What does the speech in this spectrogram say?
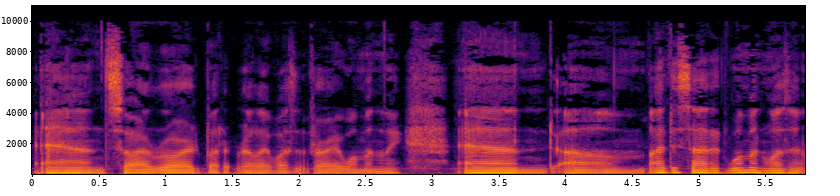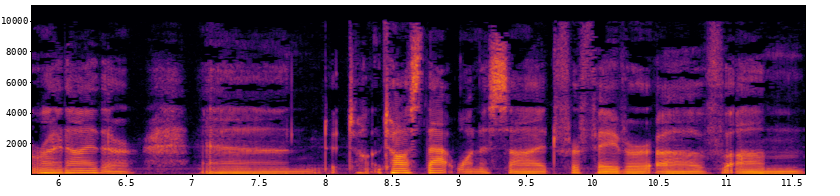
And so I roared, but it really wasn't very womanly. And um, I decided woman wasn't right either, and t- tossed that one aside for favor of. Um,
